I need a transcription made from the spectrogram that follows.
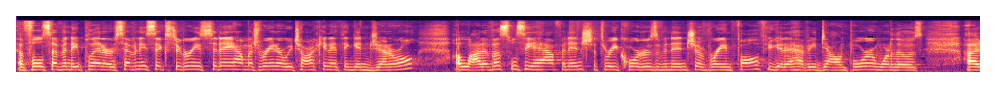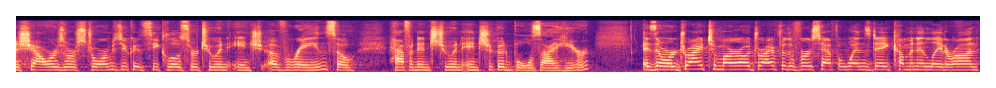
A full seven day planner, 76 degrees today. How much rain are we talking? I think in general, a lot of us will see a half an inch to three quarters of an inch of rainfall. If you get a heavy downpour in one of those uh, showers or storms, you could see closer to an inch of rain. So half an inch to an inch, a good bullseye here. As then we're dry tomorrow, dry for the first half of Wednesday, coming in later on,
